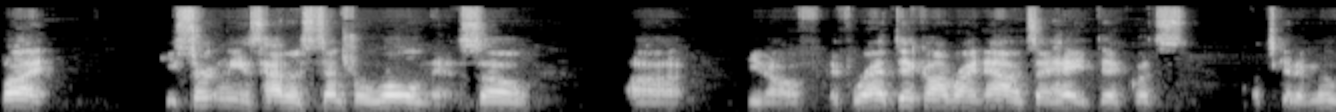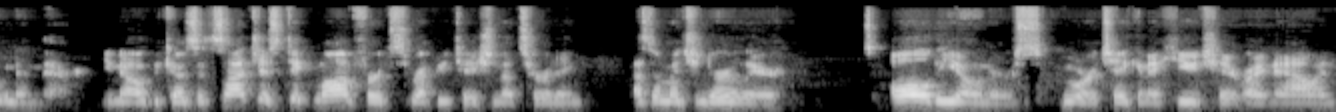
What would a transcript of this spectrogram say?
But he certainly has had a central role in this. So, uh, you know, if, if we're at Dick on right now, I'd say, hey, Dick, let's let's get it moving in there, you know, because it's not just Dick Monfort's reputation that's hurting. As I mentioned earlier, it's all the owners who are taking a huge hit right now and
